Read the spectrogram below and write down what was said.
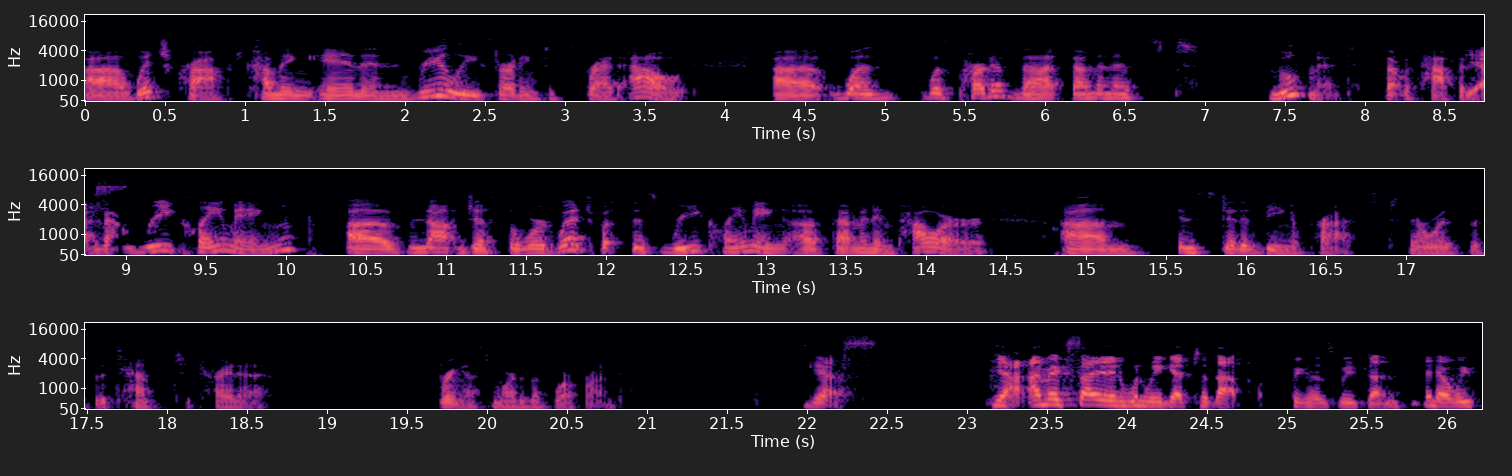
uh, witchcraft coming in and really starting to spread out uh, was was part of that feminist movement that was happening yes. that reclaiming of not just the word witch but this reclaiming of feminine power um, instead of being oppressed. There was this attempt to try to bring us more to the forefront. Yes. Yeah i'm excited when we get to that because we've done i know we've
